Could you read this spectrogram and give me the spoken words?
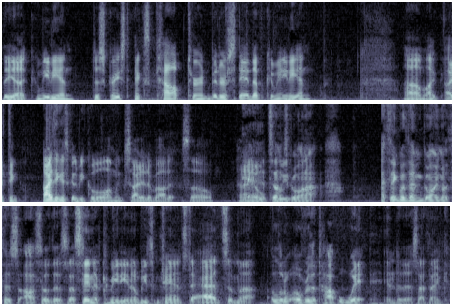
The uh, comedian, disgraced ex-cop turned bitter stand-up comedian. Um, I I think I think it's going to be cool. I'm excited about it. So and I Yeah, know it sounds we- cool. And I, I think with them going with this, also this uh, stand-up comedian, it'll be some chance to add some uh, a little over-the-top wit into this. I think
